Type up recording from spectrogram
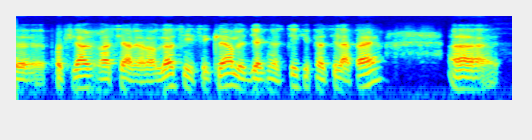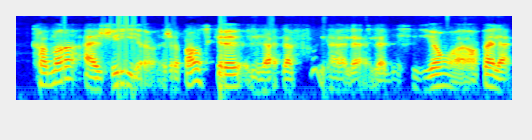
euh, profilage racial. Alors là, c'est clair, le diagnostic est facile à faire. Euh, comment agir? Je pense que la, la, la, la, décision, euh, enfin, la,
